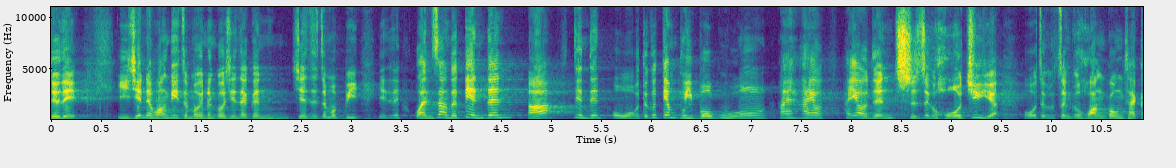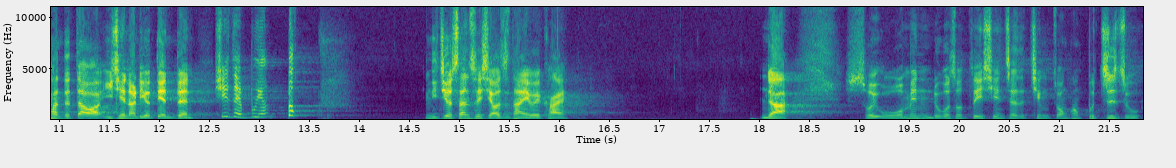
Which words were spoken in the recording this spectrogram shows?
对不对？以前的皇帝怎么能够现在跟现在怎么比？晚上的电灯啊，电灯哦，这个电鬼波固哦，还还要还要人持这个火炬呀，我这个整个皇宫才看得到啊。以前哪里有电灯？现在不一样，你就三岁小孩子他也会开，你知道？所以我们如果说对现在的境状况不知足，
